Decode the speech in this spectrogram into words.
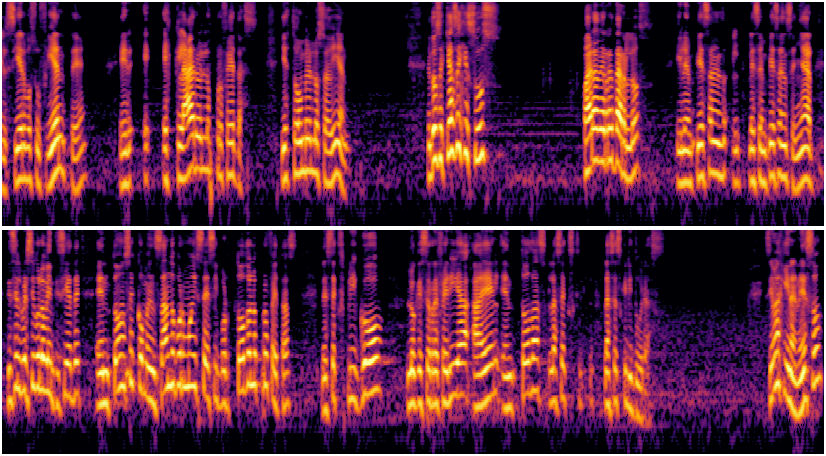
El siervo sufriente er- e- es claro en los profetas y estos hombres lo sabían. Entonces, ¿qué hace Jesús? Para de retarlos y le empieza les empieza a enseñar. Dice el versículo 27, entonces comenzando por Moisés y por todos los profetas, les explicó lo que se refería a él en todas las, las escrituras. ¿Se imaginan eso?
